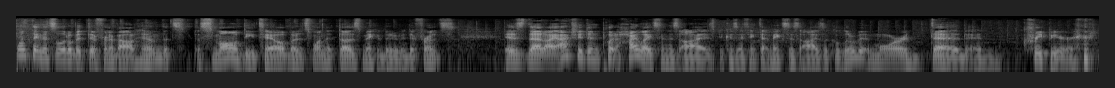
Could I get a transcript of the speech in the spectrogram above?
One thing that's a little bit different about him, that's a small detail, but it's one that does make a bit of a difference, is that I actually didn't put highlights in his eyes because I think that makes his eyes look a little bit more dead and creepier.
